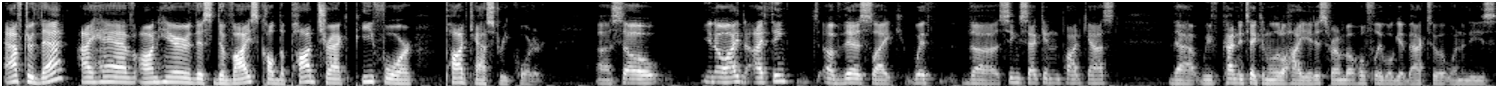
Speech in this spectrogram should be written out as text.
after that, I have on here this device called the PodTrak P4 podcast recorder. Uh, so, you know, I I think of this like with the Sing Second podcast that we've kind of taken a little hiatus from, but hopefully we'll get back to it one of these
